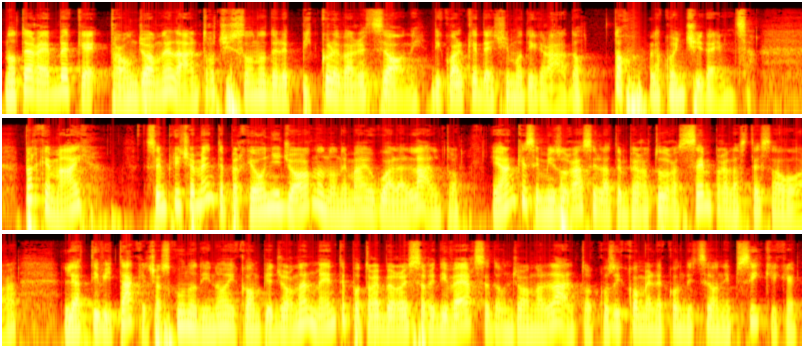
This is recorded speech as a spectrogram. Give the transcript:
noterebbe che tra un giorno e l'altro ci sono delle piccole variazioni di qualche decimo di grado. Toh, la coincidenza. Perché mai? Semplicemente perché ogni giorno non è mai uguale all'altro. E anche se misurassi la temperatura sempre alla stessa ora, le attività che ciascuno di noi compie giornalmente potrebbero essere diverse da un giorno all'altro, così come le condizioni psichiche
